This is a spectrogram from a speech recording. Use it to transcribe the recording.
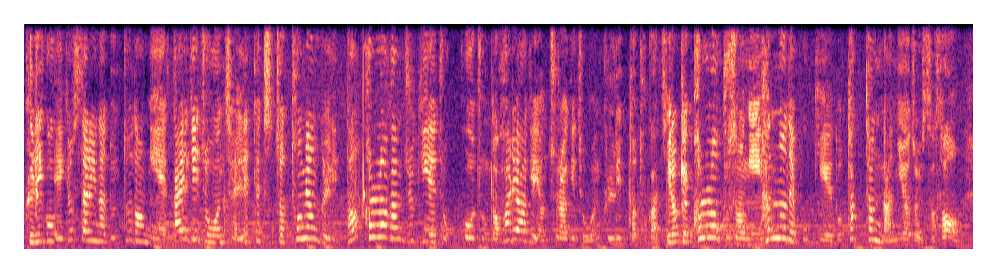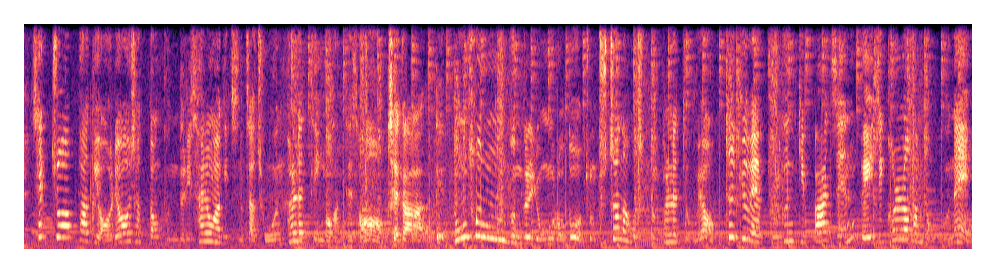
그리고 애교살이나 눈두덩이에 깔기 좋은 젤리 텍스처 투명 glitter. 컬러감 주기에 좋고 좀 더 화려하게 연출하기 좋은 glitter 두 가지. 이렇게 컬러 구성이 한눈에 보기에도 탁탁 나뉘어져 있어서 색 조합하기 어려우셨던 분들이 사용하기 진짜 좋은 팔레트인 것 같아서 제가 네, 똥손 분들 용으로도 좀 추천하고 싶은 팔레트 고요 특유의 붉은기 빠진 베이지 컬러감 덕분에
